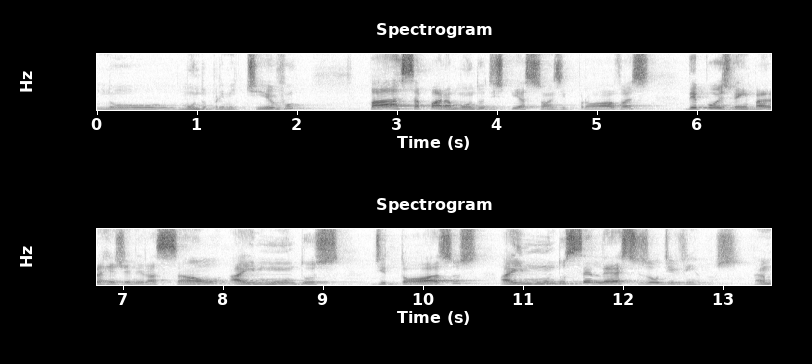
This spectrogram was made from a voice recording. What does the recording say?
no mundo primitivo, passa para mundo de expiações e provas, depois vem para a regeneração, aí mundos ditosos, aí mundos celestes ou divinos. Tá?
